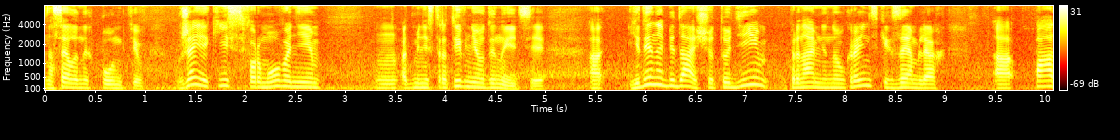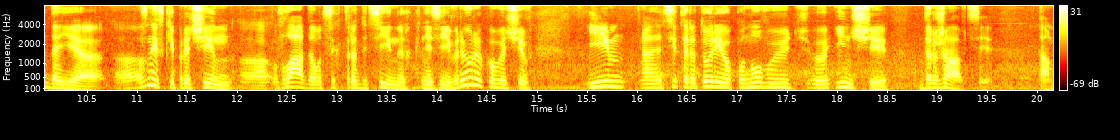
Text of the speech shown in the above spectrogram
населених пунктів, вже якісь сформовані адміністративні одиниці. А Єдина біда, що тоді, принаймні на українських землях, падає е, з низки причин е, влада оцих традиційних князів Рюриковичів, і е, ці території опановують е, інші державці. Там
